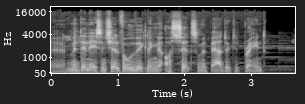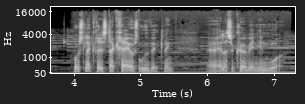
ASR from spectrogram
Øh, men den er essentiel for udviklingen af os selv som et bæredygtigt brand. Hos Lakrids, der kræves udvikling, øh, ellers så kører vi ind i en mur.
